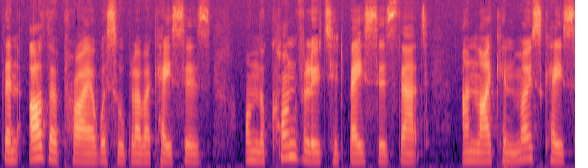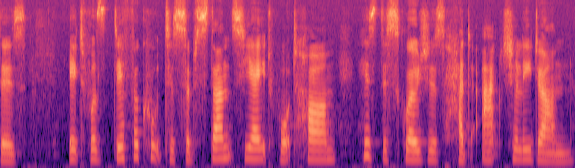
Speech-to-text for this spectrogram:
than other prior whistleblower cases on the convoluted basis that, unlike in most cases, it was difficult to substantiate what harm his disclosures had actually done.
